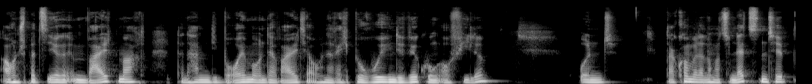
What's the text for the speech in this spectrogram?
auch einen Spaziergang im Wald macht, dann haben die Bäume und der Wald ja auch eine recht beruhigende Wirkung auf viele. Und da kommen wir dann nochmal zum letzten Tipp,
